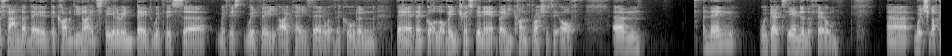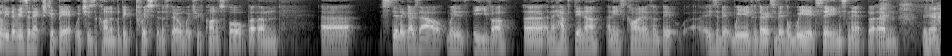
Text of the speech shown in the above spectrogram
the fact that they're the kind of United Steel are in bed with this uh, with this with the IKs there or whatever they're called, and they they've got a lot of interest in it, but he kind of brushes it off. Um, and then we go to the end of the film, uh, which luckily there is an extra bit, which is the kind of the big twist of the film, which we've kind of spoiled. But um, uh, Stiller goes out with Eva, uh, and they have dinner, and he's kind of a bit. He's a bit weird with her. It's a bit of a weird scene, isn't it? But um, yeah.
